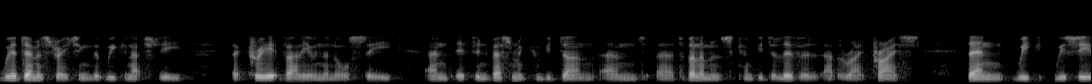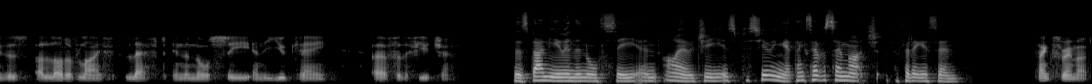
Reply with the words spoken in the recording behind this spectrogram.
we're demonstrating that we can actually uh, create value in the North Sea. And if investment can be done and uh, developments can be delivered at the right price, then we, we see there's a lot of life left in the North Sea and the UK uh, for the future. There's value in the North Sea, and IOG is pursuing it. Thanks ever so much for filling us in. Thanks very much.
